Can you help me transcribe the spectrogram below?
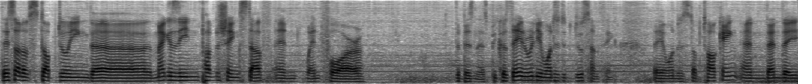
they sort of stopped doing the magazine publishing stuff and went for the business because they really wanted to do something. They wanted to stop talking, and then they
